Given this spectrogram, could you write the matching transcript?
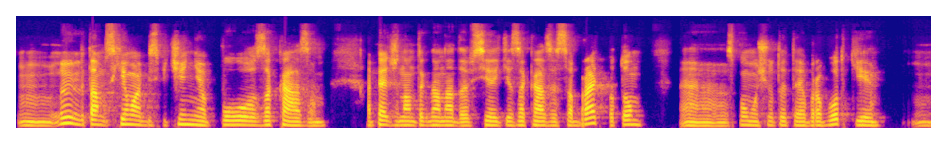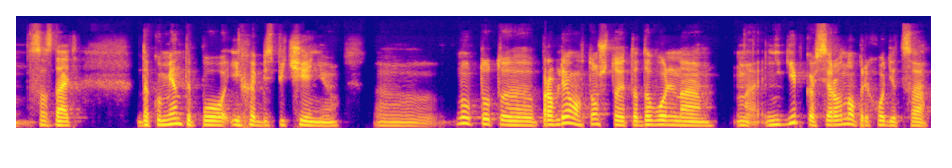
Ну или там схема обеспечения по заказам. Опять же, нам тогда надо все эти заказы собрать, потом с помощью вот этой обработки создать документы по их обеспечению. Э, ну, тут э, проблема в том, что это довольно не гибко, все равно приходится,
